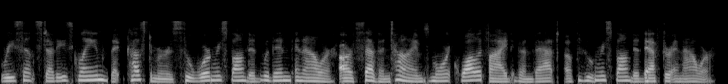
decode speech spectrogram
Recent studies claim that customers who were responded within an hour are seven times more qualified than that of who responded after an hour.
